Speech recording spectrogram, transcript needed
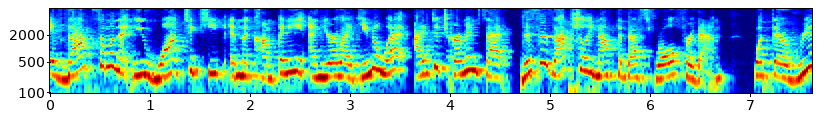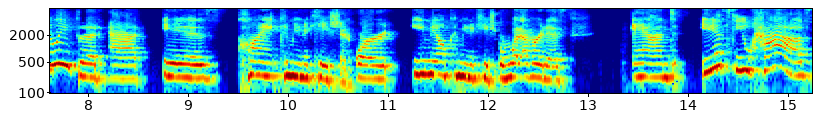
if that's someone that you want to keep in the company and you're like, you know what, I've determined that this is actually not the best role for them. What they're really good at is client communication or email communication or whatever it is. And if you have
